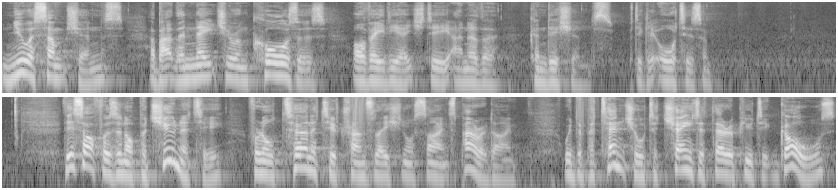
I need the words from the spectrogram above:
new assumptions about the nature and causes of ADHD and other conditions, particularly autism. This offers an opportunity for an alternative translational science paradigm with the potential to change the therapeutic goals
